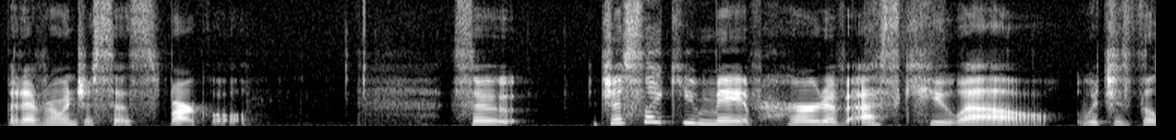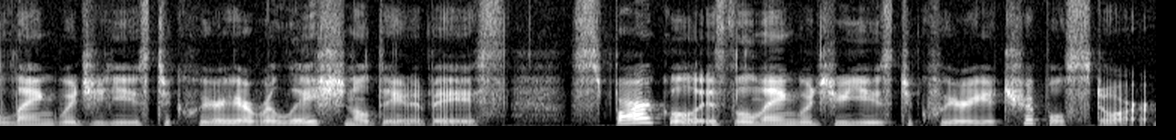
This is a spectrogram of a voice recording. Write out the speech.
but everyone just says SPARQL. So just like you may have heard of SQL, which is the language you use to query a relational database, SPARQL is the language you use to query a triple store.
